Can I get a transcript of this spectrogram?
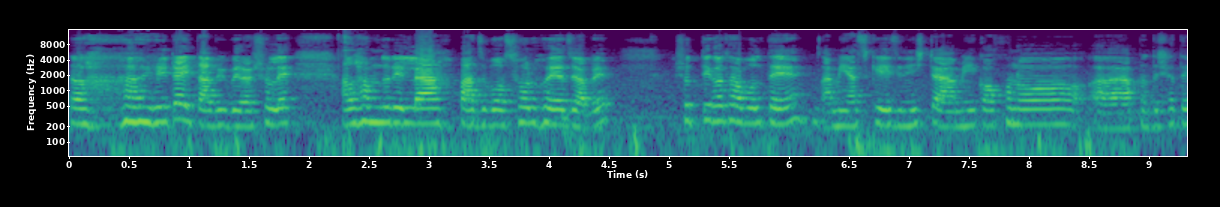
তো এটাই তাবিবের। আসলে আলহামদুলিল্লাহ পাঁচ বছর হয়ে যাবে। সত্যি কথা বলতে আমি আজকে এই জিনিসটা আমি কখনো আপনাদের সাথে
